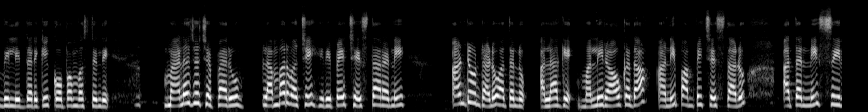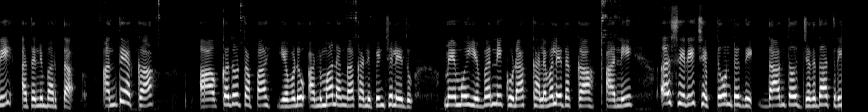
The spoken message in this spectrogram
వీళ్ళిద్దరికీ కోపం వస్తుంది. మేనేజర్ చెప్పారు ప్లంబర్ వచ్చి రిపేర్ చేస్తారని అంటూ ఉంటాడు అతను. అలాగే మళ్ళీ రావు కదా అని పంపించేస్తారు అతన్ని సిరి అతని భర్త. అంతే అక్క. ఆ ఒక్కదూరు తప్ప ఎవడు అనుమానంగా కనిపించలేదు. మేము ఎవరిని కూడా కలవలేదక్క అని ఆ సిరి చెప్తూ ఉంటుంది. దాంతో జగదాత్రి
